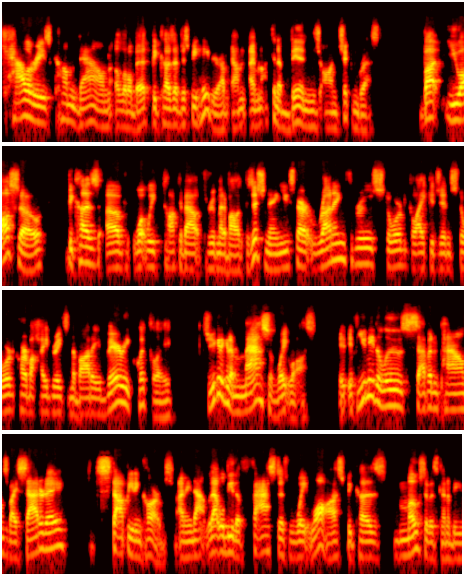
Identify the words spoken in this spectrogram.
calories come down a little bit because of just behavior. I'm, I'm, I'm not going to binge on chicken breast. But you also because of what we talked about through metabolic positioning, you start running through stored glycogen, stored carbohydrates in the body very quickly. So you're going to get a massive weight loss. If you need to lose seven pounds by Saturday, stop eating carbs. I mean, that, that will be the fastest weight loss because most of it's going to be,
